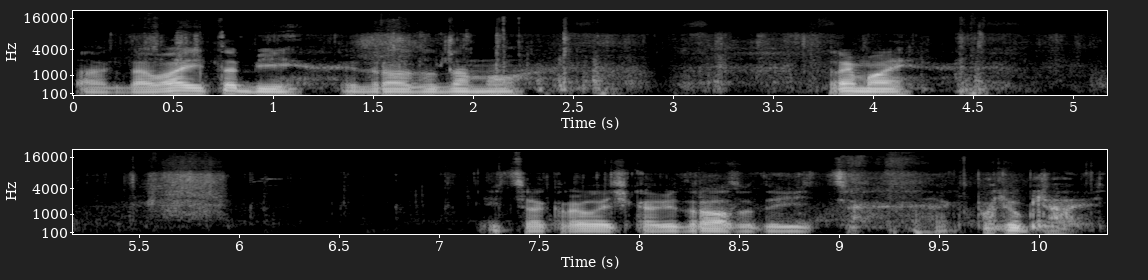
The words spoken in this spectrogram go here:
Так, давай і тобі відразу дамо. Тримай. І ця криличка відразу, дивіться, як полюбляють.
